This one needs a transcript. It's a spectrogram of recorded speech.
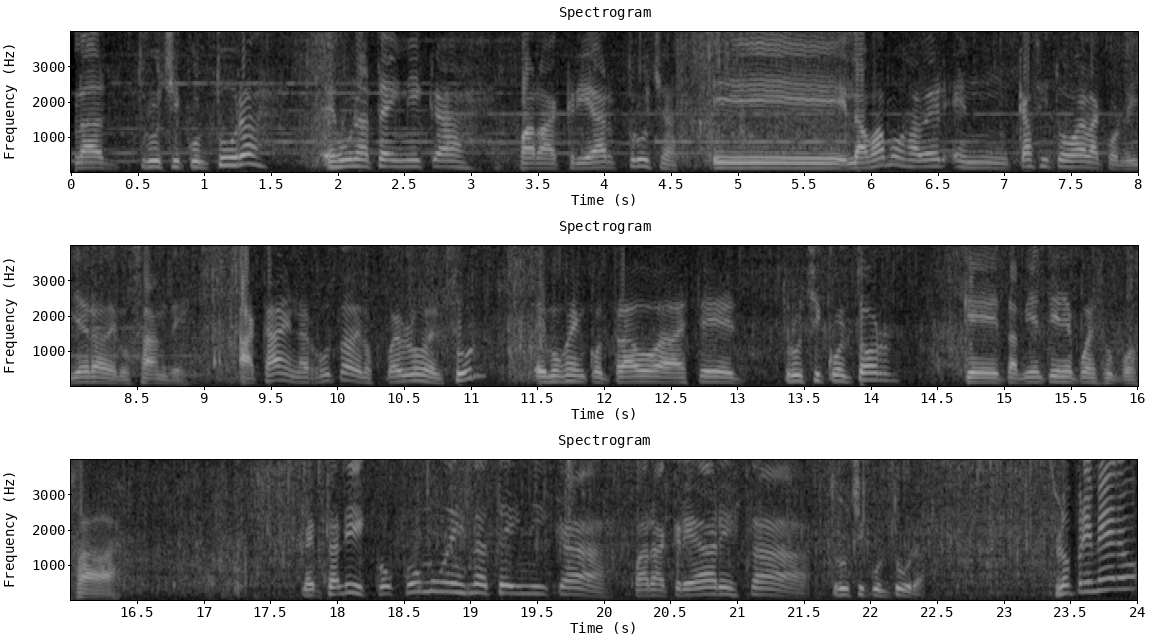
La truchicultura es una técnica para criar truchas y la vamos a ver en casi toda la cordillera de los Andes. Acá en la ruta de los pueblos del sur hemos encontrado a este truchicultor que también tiene pues su posada. Neptalí, ¿cómo es la técnica para crear esta truchicultura? Lo primero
